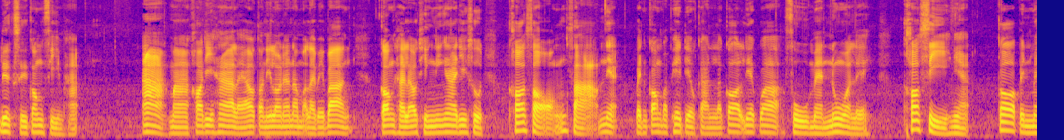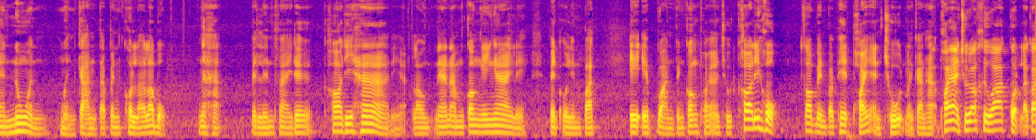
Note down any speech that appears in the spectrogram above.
เลือกซื้อกล้องฟิล์มฮะ อ่ามาข้อที่ 5 แล้ว ตอนนี้เราแนะนำอะไรไปบ้าง กล้องใช้แล้วทิ้งนี่ง่ายที่สุด ข้อ 2 3เนี่ยเป็นกล้องประเภทเดียวกัน แล้วก็เรียกว่า full manual เลย ข้อ4เนี่ยก็เป็น manual เหมือนกัน แต่เป็นคนละระบบนะฮะเป็น rangefinder ข้อที่5เนี่ยเราแนะนำกล้องง่ายๆเลยเป็น Olympus AF1 เป็นกล้อง point and shoot ข้อที่ 6 ก็เป็นประเภท point and shoot เหมือนกันฮะ point and shoot ก็คือว่ากดแล้วก็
